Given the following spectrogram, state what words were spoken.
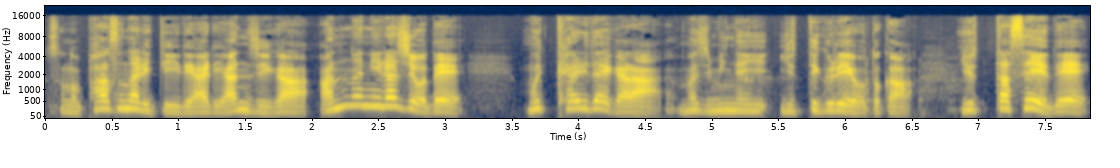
そのパーソナリティでありアンジーがあんなにラジオでもう一回やりたいからマジみんな言ってくれよとか言ったせいで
